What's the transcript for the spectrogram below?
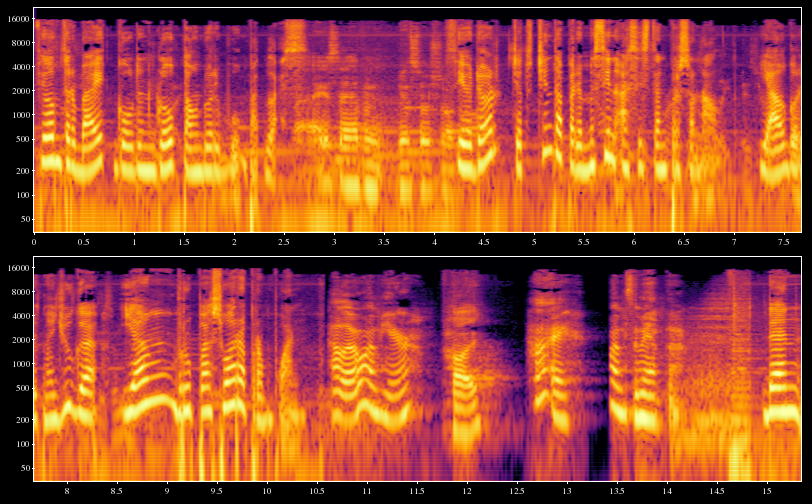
film terbaik Golden Globe tahun 2014. Theodore jatuh cinta pada mesin asisten personal, ya algoritma juga, yang berupa suara perempuan. Hello, I'm here. Hi. Hi, I'm Samantha. Dan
